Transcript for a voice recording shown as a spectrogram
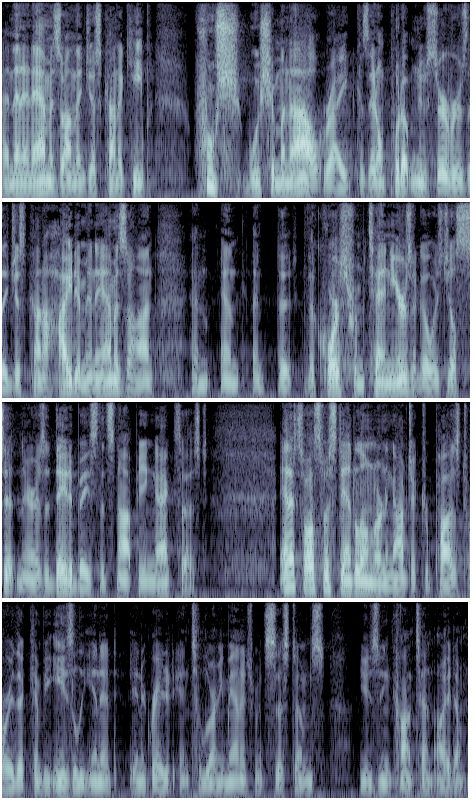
And then in Amazon, they just kind of keep whoosh, whoosh them out, right? Because they don't put up new servers, they just kind of hide them in Amazon. And, and, and the, the course from 10 years ago is just sitting there as a database that's not being accessed. And it's also a standalone learning object repository that can be easily in integrated into learning management systems using content item.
